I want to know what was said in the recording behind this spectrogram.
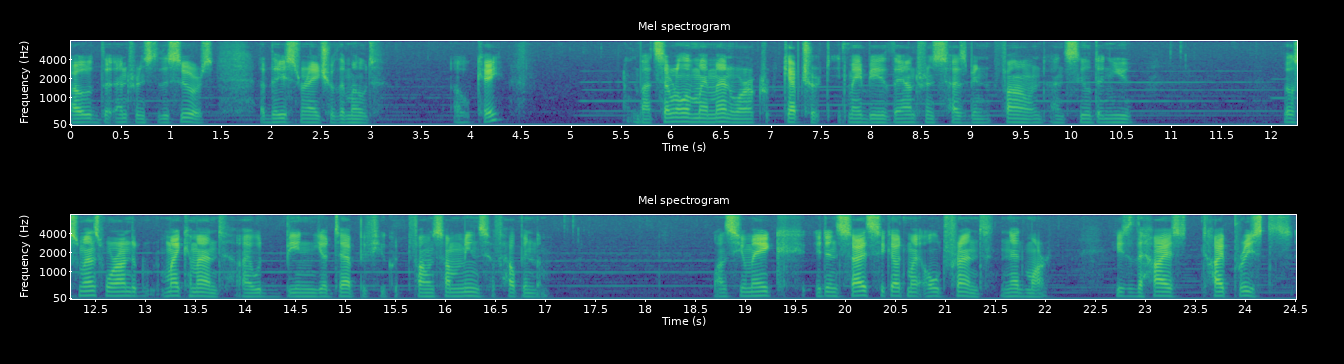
out the entrance to the sewers at the eastern edge of the moat. Okay. But several of my men were captured. It may be the entrance has been found and sealed anew. Those men were under my command. I would be in your debt if you could find some means of helping them. Once you make it inside, seek out my old friend, Nedmar. He's the highest high priest.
